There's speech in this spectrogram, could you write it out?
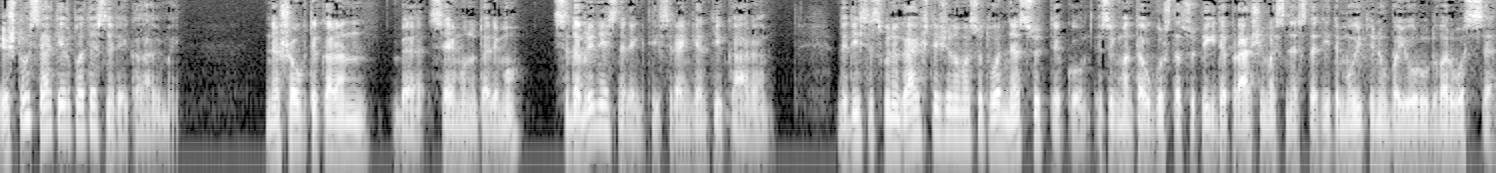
Iš to sekė ir platesni reikalavimai. Nešaukti karan be Seimo nutarimo, sidabriniais nerengtys rengiant į karą. Didysis kunigaikštė, žinoma, su tuo nesutiko. Zigmantą Augustą supykdė prašymas nestatyti muitinių bajūrų dvaruose,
